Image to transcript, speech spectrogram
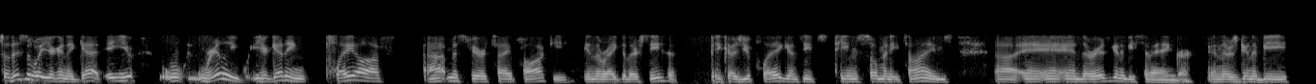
So this is what you're going to get. You really you're getting playoff atmosphere type hockey in the regular season because you play against each team so many times, uh, and, and, there is going to be some anger, and there's going to be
